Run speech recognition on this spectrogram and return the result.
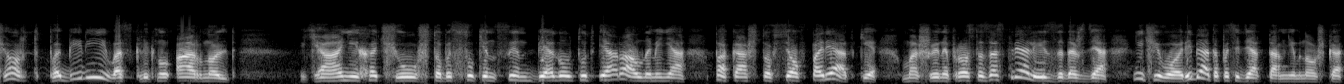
черт побери!» — воскликнул Арнольд. «Я не хочу, чтобы сукин сын бегал тут и орал на меня. Пока что все в порядке. Машины просто застряли из-за дождя. Ничего, ребята посидят там немножко,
